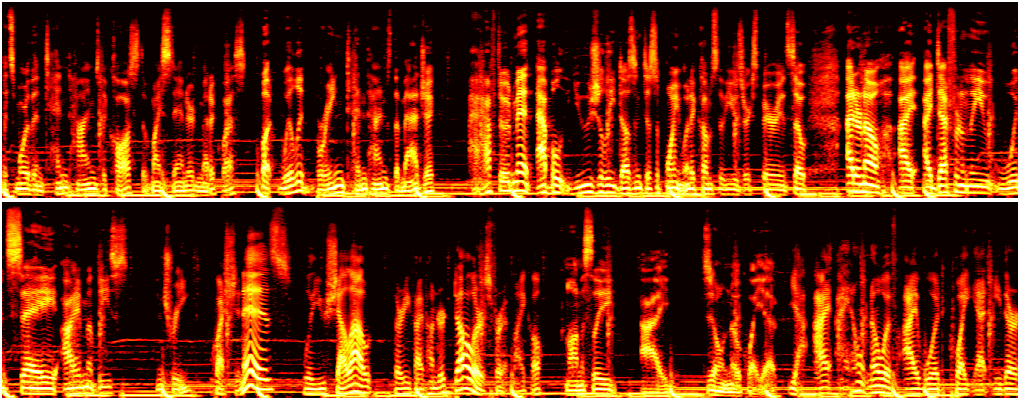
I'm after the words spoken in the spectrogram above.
it's more than 10 times the cost of my standard MetaQuest. But will it bring 10 times the magic? I have to admit, Apple usually doesn't disappoint when it comes to the user experience. So I don't know. I, I definitely would say I'm at least intrigued. Question is, will you shell out $3,500 for it, Michael? Honestly, I don't know quite yet. Yeah, I, I don't know if I would quite yet either.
